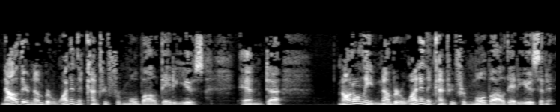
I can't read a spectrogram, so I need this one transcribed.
Now they're number one in the country for mobile data use, and uh, not only number one in the country for mobile data use, and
